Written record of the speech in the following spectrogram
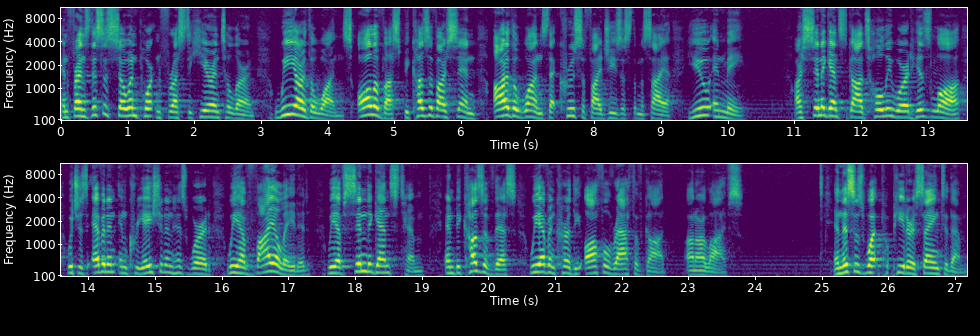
And friends, this is so important for us to hear and to learn. We are the ones, all of us, because of our sin, are the ones that crucified Jesus the Messiah. You and me. Our sin against God's holy word, His law, which is evident in creation and His word, we have violated, we have sinned against Him, and because of this, we have incurred the awful wrath of God on our lives. And this is what Peter is saying to them.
